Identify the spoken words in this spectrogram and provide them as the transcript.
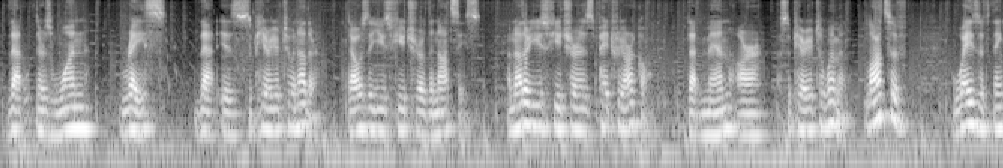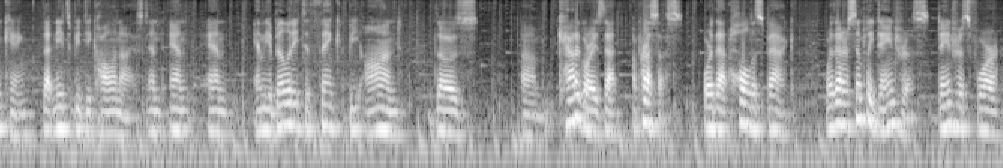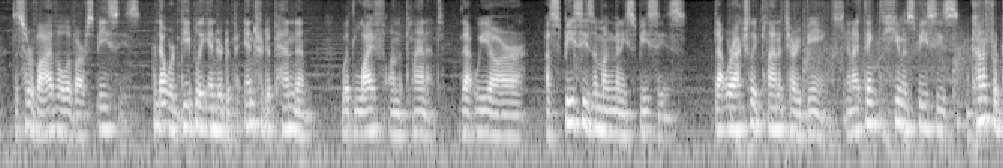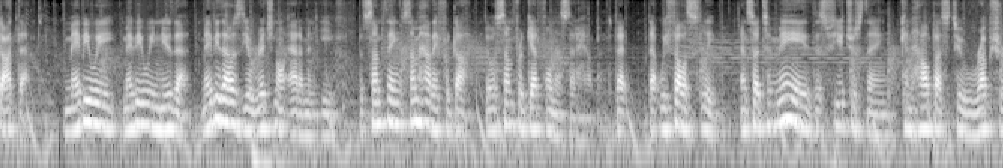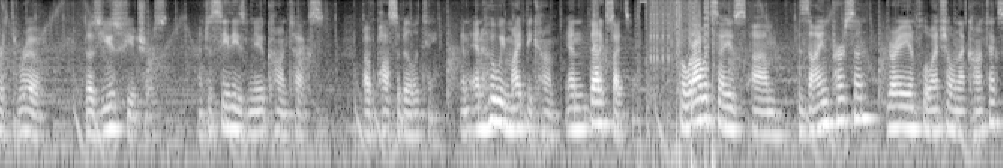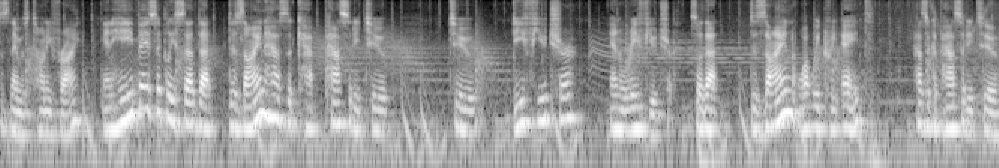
that there's one race that is superior to another. That was the used future of the Nazis. Another used future is patriarchal, that men are superior to women. Lots of ways of thinking that need to be decolonized, and and and and the ability to think beyond those um, categories that oppress us or that hold us back, or that are simply dangerous, dangerous for the survival of our species, that we're deeply interdep- interdependent with life on the planet, that we are a species among many species, that we're actually planetary beings. And I think the human species kind of forgot that. Maybe we, maybe we knew that. Maybe that was the original Adam and Eve. But something, somehow they forgot. There was some forgetfulness that happened, that, that we fell asleep. And so to me, this futures thing can help us to rupture through those used futures and to see these new contexts of possibility and, and who we might become. And that excites me. So, what I would say is, um, design person, very influential in that context. His name is Tony Fry. And he basically said that design has the capacity to, to defuture and refuture. So, that design, what we create, has the capacity to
